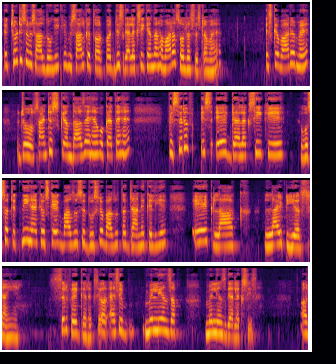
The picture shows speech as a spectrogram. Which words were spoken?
ایک چھوٹی سی مثال دوں گی کہ مثال کے طور پر جس گیلیکسی کے اندر ہمارا سولر سسٹم ہے، اس کے بارے میں جو سائنٹسٹ کے اندازے ہیں وہ کہتے ہیں کہ صرف اس ایک گیلیکسی کی وسط اتنی ہے کہ اس کے ایک بازو سے دوسرے بازو تک جانے کے لیے ایک لاکھ لائٹ ایئرس چاہیے۔ صرف ایک گیلیکسی، اور ایسی ملینز آف ملینز گیلیکسیز ہیں۔ اور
